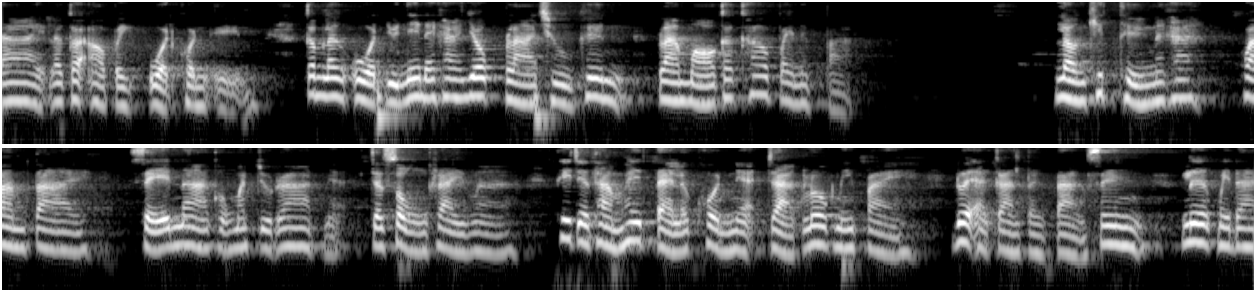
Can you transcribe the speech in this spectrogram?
ได้ แล้วก็เอาไปอวดคนอื่นกำลังอวดอยู่นี่นะคะ ยกปลาชูขึ้น ปลาหมอก็เข้าไปในปาก ลองคิดถึงนะคะ ความตายเสนาของมัจจุราชเนี่ยจะส่งใครมา ที่จะทำให้แต่ละคนเนี่ยจากโลกนี้ไป ด้วยอาการต่างๆ ซึ่งเลือกไม่ได้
